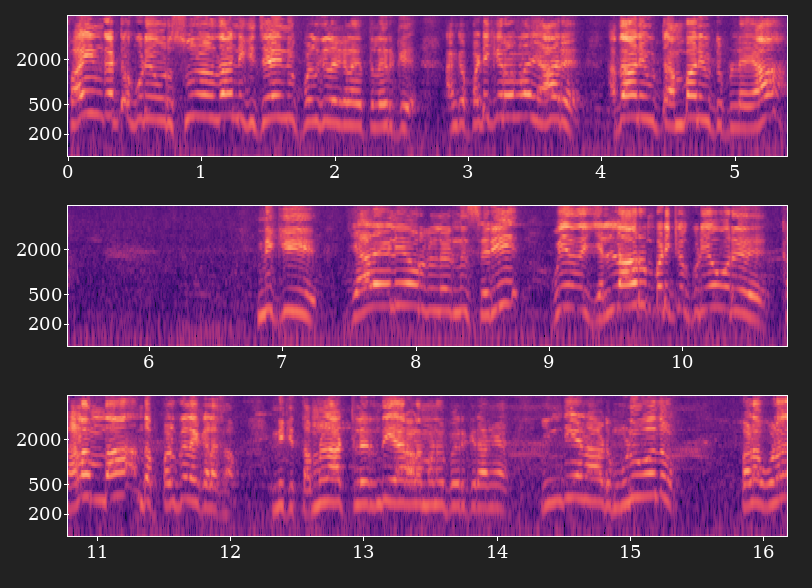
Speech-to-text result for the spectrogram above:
ஃபைன் கட்டக்கூடிய ஒரு சூழல் தான் இன்னைக்கு ஜேஎன்யூ பல்கலைக்கழகத்தில் இருக்கு. அங்க படிக்கிறவங்க யாரு? அதானி விட்டு அம்பானி விட்டு பிள்ளையா? இன்னைக்கு ஏழை எளியவர்கள் இருந்து சரி உயர்ந்த எல்லாரும் படிக்கக்கூடிய ஒரு களம் தான் அந்த பல்கலைக்கழகம். இன்னைக்கு தமிழ்நாட்டிலிருந்து ஏராளமான பேர் இருக்கிறாங்க. இந்திய நாடு முழுவதும் பல உலக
